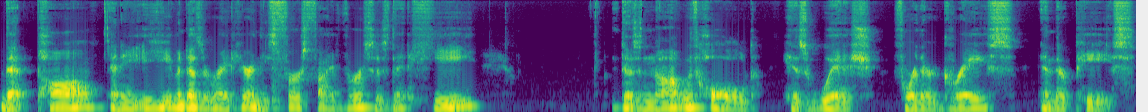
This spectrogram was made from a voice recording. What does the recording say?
that Paul, and he, he even does it right here in these first five verses, that he does not withhold his wish for their grace and their peace.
